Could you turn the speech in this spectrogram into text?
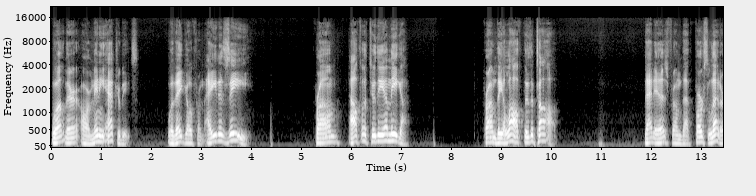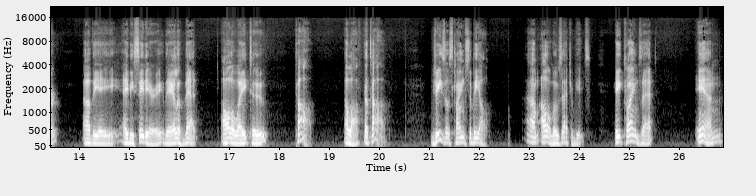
well, there are many attributes. Well, they go from A to Z, from Alpha to the Omega, from the Aleph to the Tav. That is, from the first letter of the ABCDary, the Aleph Bet, all the way to Tav, Aleph to Tav. Jesus claims to be all, um, all those attributes. He claims that in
